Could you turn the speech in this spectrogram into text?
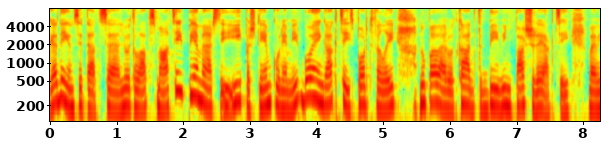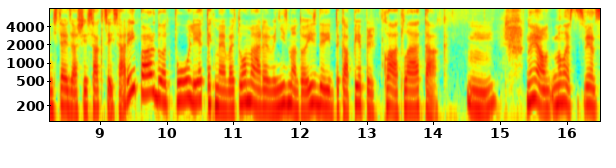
gadījums ir tāds ļoti labs mācību piemērs īpaši tiem, kuriem ir Boeing akcijas portfelī. Nu, pavērot, kāda bija viņa paša reakcija. Vai viņi steidzās šīs akcijas arī pārdot pūļu ietekmē, vai tomēr viņi izmanto izdevību piepirkt klāt lētāk. Mm. Nu jā, man liekas, tas viens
